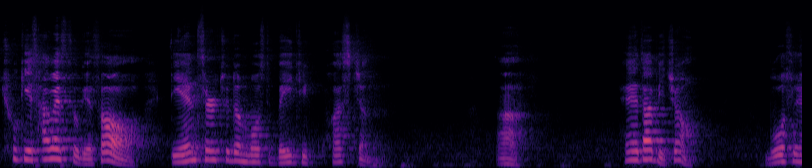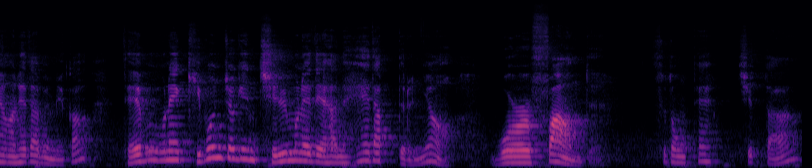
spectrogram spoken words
초기 사회 속에서 the answer to the most basic question. 아, 해답이죠. 무엇을 향한 해답입니까? 대부분의 기본적인 질문에 대한 해답들은요, were found. 수동태 쉽다.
